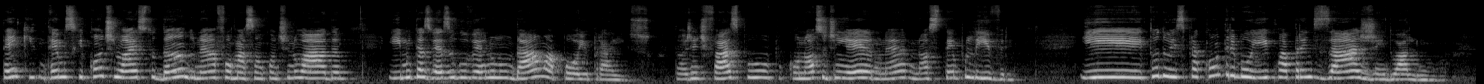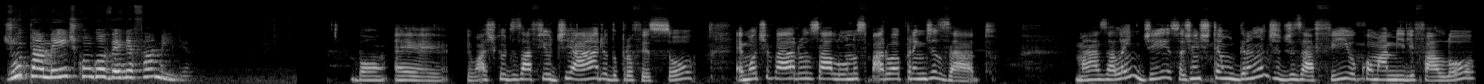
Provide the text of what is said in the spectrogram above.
tem que, temos que continuar estudando né? a formação continuada e muitas vezes o governo não dá um apoio para isso. Então a gente faz por, por, com o nosso dinheiro, né, nosso tempo livre. E tudo isso para contribuir com a aprendizagem do aluno, juntamente com o governo e a família. Bom, é, eu acho que o desafio diário do professor é motivar os alunos para o aprendizado. Mas, além disso, a gente tem um grande desafio, como a Mili falou,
